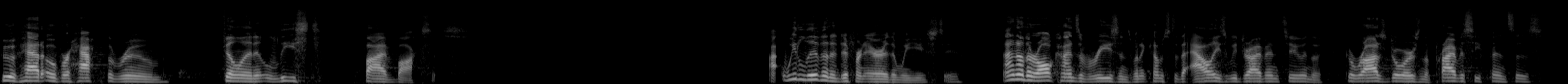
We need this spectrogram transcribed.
who have had over half the room fill in at least five boxes. We live in a different era than we used to. I know there are all kinds of reasons when it comes to the alleys we drive into and the garage doors and the privacy fences.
